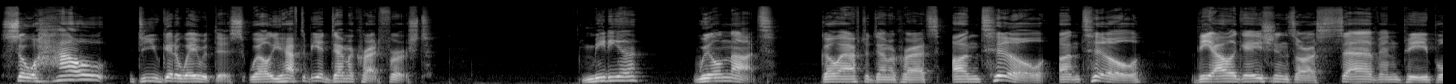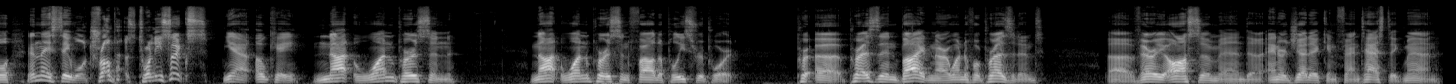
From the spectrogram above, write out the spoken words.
So, how do you get away with this? Well, you have to be a Democrat first. Media will not go after Democrats until until the allegations are seven people. Then they say, well, Trump has 26. Yeah, okay. Not one person, not one person filed a police report. Pre- uh, president Biden, our wonderful president, uh, very awesome and uh, energetic and fantastic man.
